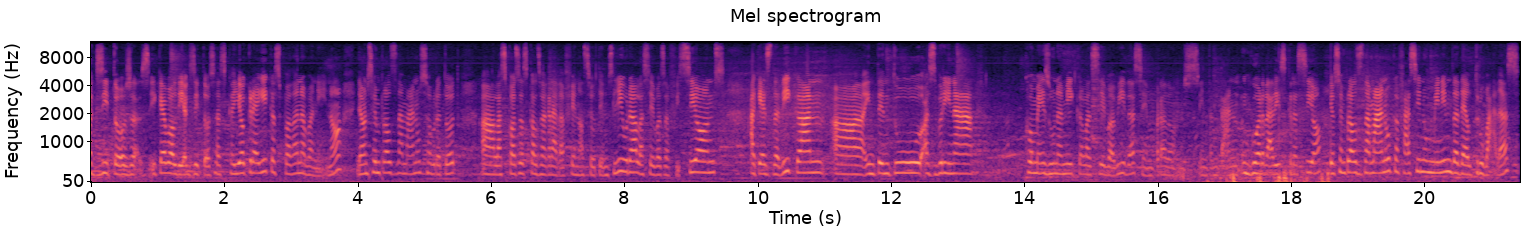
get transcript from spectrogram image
exitoses. I què vol dir exitoses? Que jo cregui que es poden avenir, no? Llavors sempre els demano sobretot eh, les coses que els agrada fer en el seu temps lliure, les seves aficions, a què es dediquen, eh, intento esbrinar com és una mica la seva vida, sempre doncs, intentant guardar discreció. Jo sempre els demano que facin un mínim de 10 trobades,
